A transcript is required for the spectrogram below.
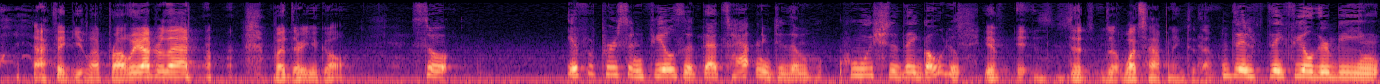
I think he left probably after that. but there you go. So, if a person feels that that's happening to them, who should they go to? If it, that, that what's happening to them? If they feel they're being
